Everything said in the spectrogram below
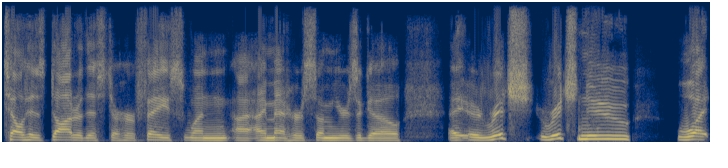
tell his daughter this to her face when I, I met her some years ago. Uh, Rich Rich knew what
